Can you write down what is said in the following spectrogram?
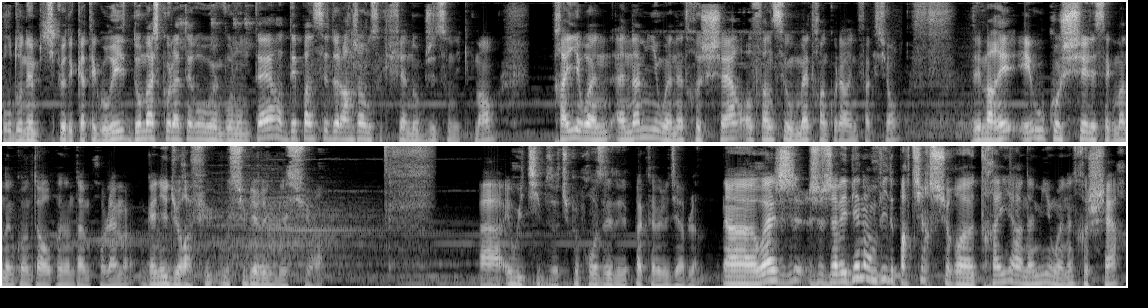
pour donner un petit peu des catégories, dommages collatéraux ou involontaires, dépenser de l'argent ou sacrifier un objet de son équipement, trahir un, ami ou un être cher, offenser ou mettre en colère une faction, démarrer et ou cocher les segments d'un compteur représentant un problème, gagner du raffut ou subir une blessure. Euh, et oui, Tibbs, tu peux proposer des pactes avec le diable. Euh, ouais, j'avais bien envie de partir sur euh, trahir un ami ou un être cher,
